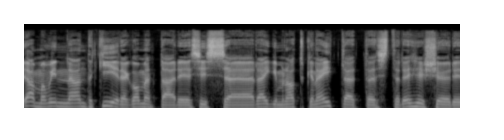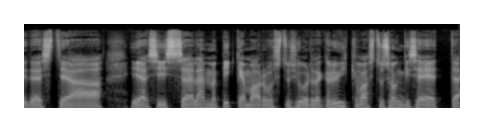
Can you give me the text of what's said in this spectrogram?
Ja ma võin anda kiire kommentaari ja siis äh, räägime natuke näitlejatest, režissööridest ja, ja siis lähme pikema arvustuse juurde, aga lühike vastus ongi see, et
